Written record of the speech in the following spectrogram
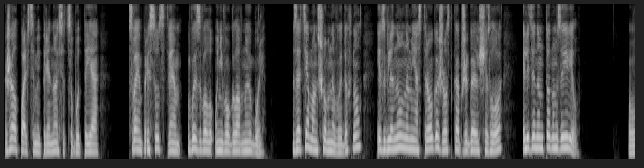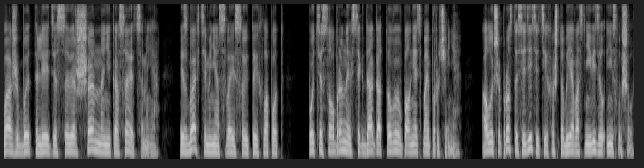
жал пальцами переносицу, будто я своим присутствием вызвала у него головную боль. Затем он шумно выдохнул и взглянул на меня строго, жестко обжигающе зло и ледяным тоном заявил. «Ваш быт, леди, совершенно не касается меня. Избавьте меня от своей суеты и хлопот. Будьте собраны и всегда готовы выполнять мои поручения. А лучше просто сидите тихо, чтобы я вас не видел и не слышал.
